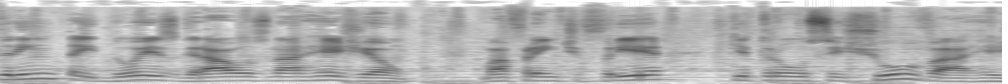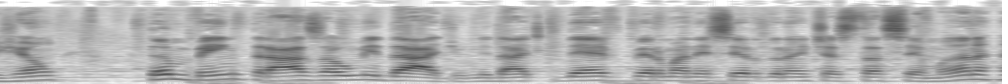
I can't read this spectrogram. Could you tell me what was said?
32 graus na região. Uma frente fria que trouxe chuva à região também traz a umidade, umidade que deve permanecer durante esta semana,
